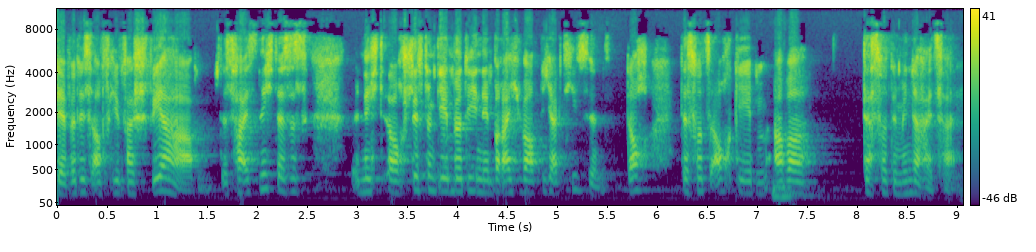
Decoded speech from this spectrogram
der wird es auf jeden Fall schwer haben. Das heißt nicht, dass es nicht auch Stiftungen geben wird, die in dem Bereich überhaupt nicht aktiv sind. Doch, das wird es auch geben, aber das wird eine Minderheit sein.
